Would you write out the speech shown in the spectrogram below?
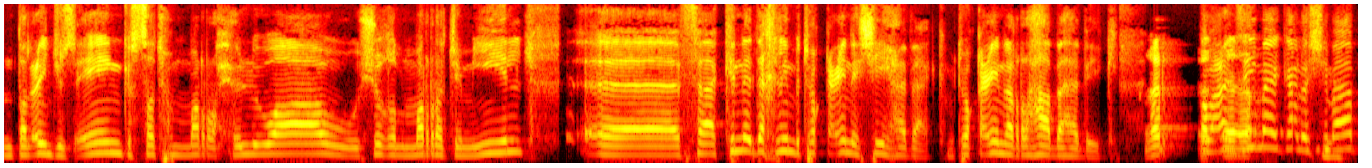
مطلعين جزئين قصتهم مرة حلوة وشغل مرة جميل آه فكنا داخلين متوقعين الشيء هذاك متوقعين الرهابة هذيك. طبعا زي ما قالوا الشباب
